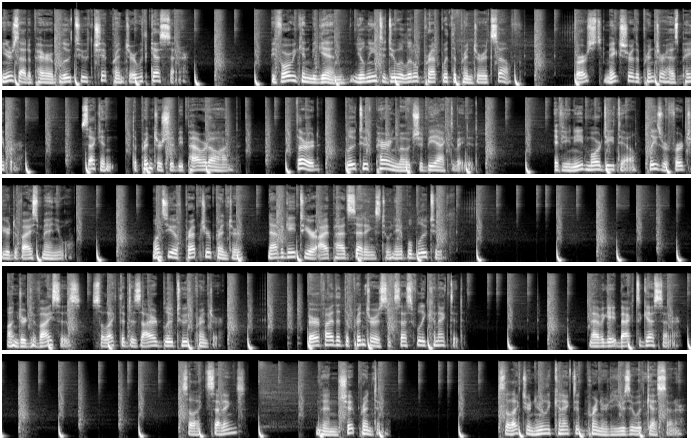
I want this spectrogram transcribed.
Here's how to pair a Bluetooth chit printer with Guest Center. Before we can begin, you'll need to do a little prep with the printer itself. First, make sure the printer has paper. Second, the printer should be powered on. Third, Bluetooth pairing mode should be activated. If you need more detail, please refer to your device manual. Once you have prepped your printer, navigate to your iPad settings to enable Bluetooth. Under Devices, select the desired Bluetooth printer. Verify that the printer is successfully connected. Navigate back to Guest Center. Select Settings, then Chit Printing. Select your newly connected printer to use it with Guest Center.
